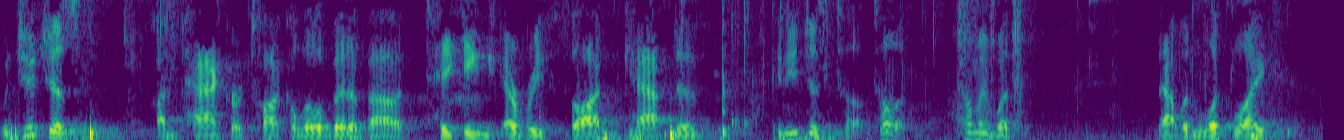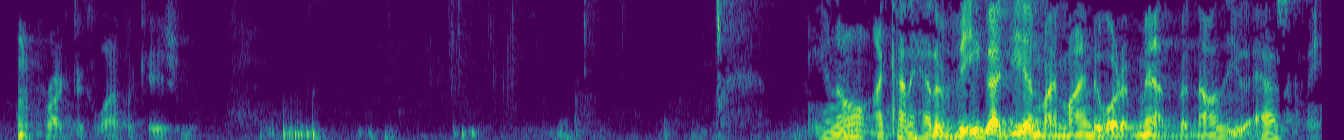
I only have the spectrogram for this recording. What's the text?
would you just unpack or talk a little bit about taking every thought captive. Can you just tell, tell, tell me what that would look like in practical application? You know, I kind of had a vague idea in my mind of what it meant, but now that you ask me,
